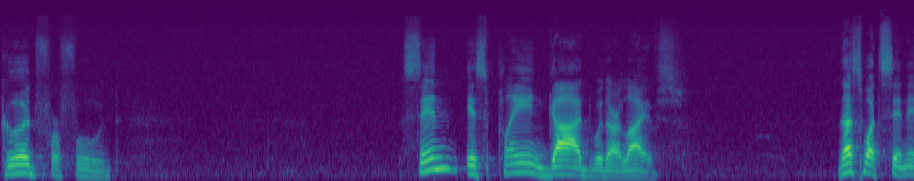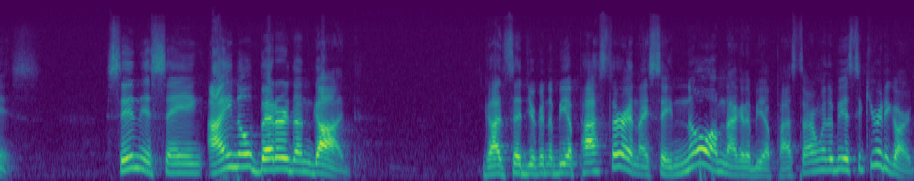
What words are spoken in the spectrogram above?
good for food. Sin is playing God with our lives. That's what sin is. Sin is saying, I know better than God. God said, You're going to be a pastor. And I say, No, I'm not going to be a pastor. I'm going to be a security guard.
